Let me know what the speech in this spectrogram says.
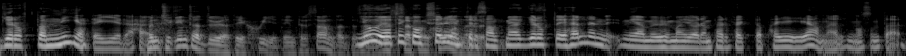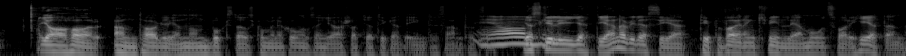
grotta ner dig i det här. Men tycker inte att du att det är skitintressant? Att det är Jo, jag tycker också det är intressant, men jag grottar ju hellre ner med hur man gör den perfekta paellan eller något sånt där. Jag har antagligen någon bokstavskombination som gör så att jag tycker att det är intressant också. Ja, Jag skulle ju jättegärna vilja se, typ vad är den kvinnliga motsvarigheten?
